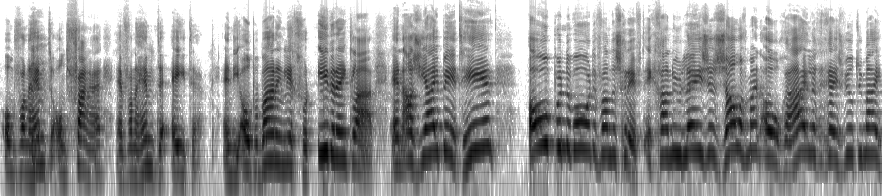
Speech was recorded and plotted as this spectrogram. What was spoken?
om van hem te ontvangen en van hem te eten. En die openbaring ligt voor iedereen klaar. En als jij bidt, Heer, open de woorden van de schrift. Ik ga nu lezen, zalf mijn ogen. Heilige Geest, wilt u mij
